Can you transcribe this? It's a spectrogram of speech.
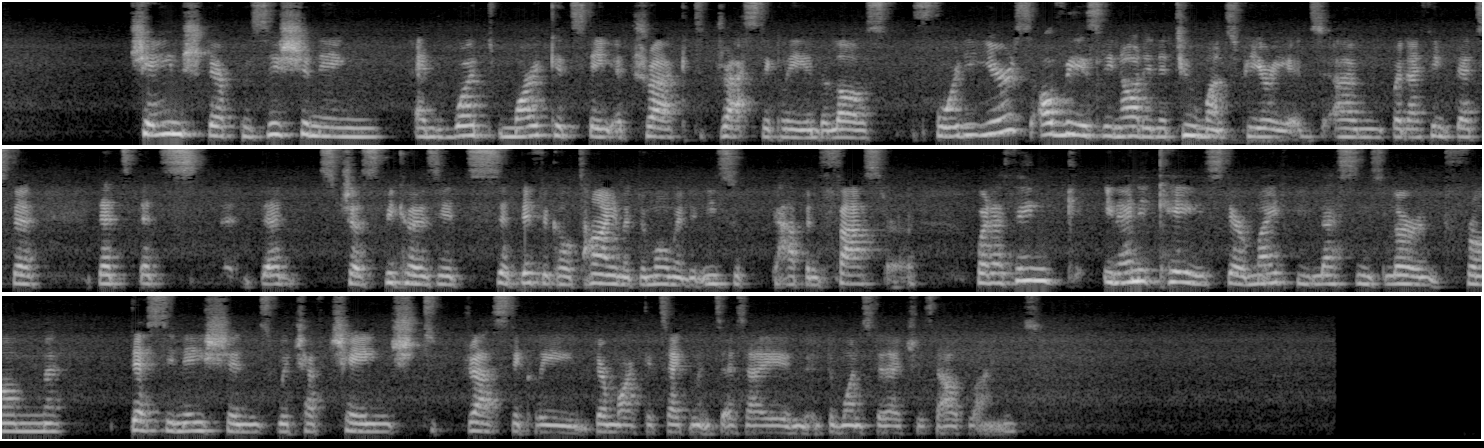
changed their positioning and what markets they attract drastically in the last 40 years. Obviously, not in a two months period, um, but I think that's the that's that's that's just because it's a difficult time at the moment. It needs to happen faster. But I think in any case, there might be lessons learned from destinations which have changed drastically their market segments as I the ones that I just outlined.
